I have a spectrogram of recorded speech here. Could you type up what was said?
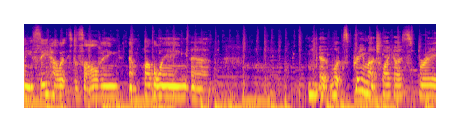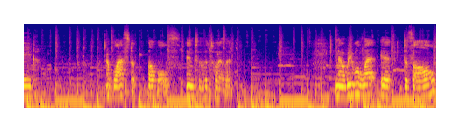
You see how it's dissolving and bubbling and it looks pretty much like I sprayed a blast of bubbles into the toilet. Now we will let it dissolve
